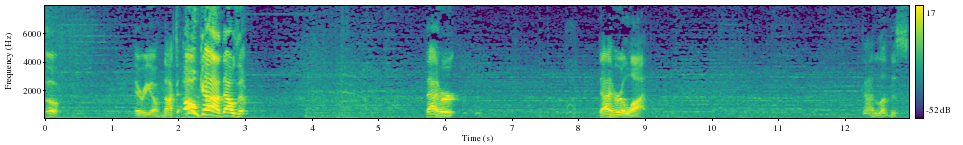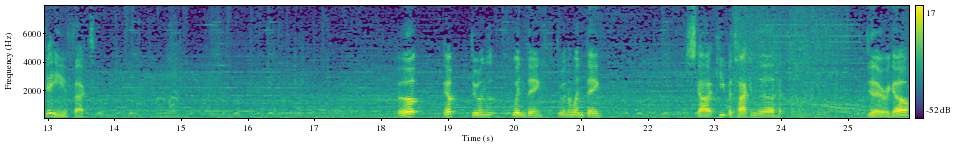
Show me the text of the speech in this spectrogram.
Oh. There we go. Knocked... Oh, God! That was it! That hurt. That hurt a lot. God, I love the skating effect. Up, yep, doing the wind thing, doing the wind thing. Just gotta keep attacking the. There we go.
